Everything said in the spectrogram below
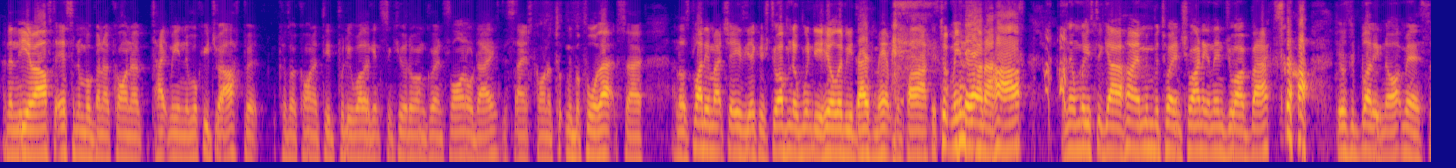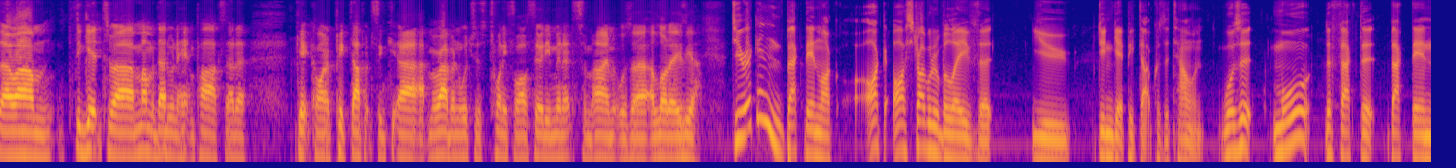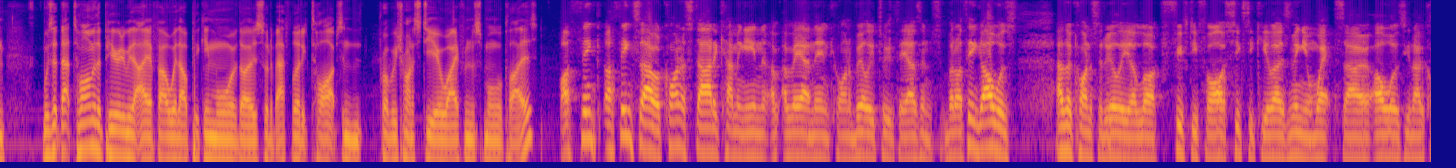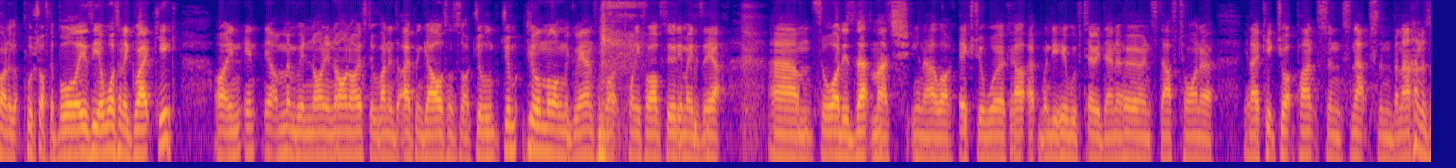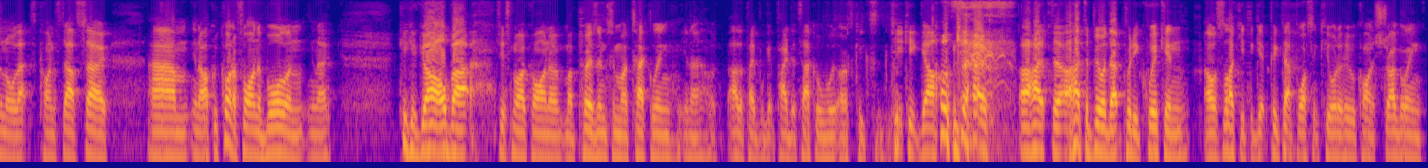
and then the year after, Essendon were going to kind of take me in the rookie draft, but because I kind of did pretty well against St Kilda on grand final day, the Saints kind of took me before that. So, and it was bloody much easier because driving to Windy Hill every day from Hampton Park, it took me an hour and a half. And then we used to go home in between training and then drive back. So it was a bloody nightmare. So, um, to get to, uh, mum and dad were in Hampton Park, so to get kind of picked up at, uh, at Moorabbin, which is 25, 30 minutes from home, it was uh, a lot easier. Do you reckon back then, like I, I struggle to believe that you didn't get picked up because of talent? Was it more the fact that back then was it that time of the period with the AFL where they were picking more of those sort of athletic types and probably trying to steer away from the smaller players? I think I think so. It kind of started coming in around then, kind of early 2000s. But I think I was, as I kind of said earlier, like 55, 60 kilos, ringing wet. So I was, you know, kind of got pushed off the ball easy. It wasn't a great kick. I, in, in, I remember in 99, I used to run into open goals and sort of dribble, dribble, dribble them along the ground from like 25, 30 metres out. Um, so I did that much, you know, like extra work at Windy Hill with Terry Daniher and stuff, trying to, you know, kick drop punts and snaps and bananas and all that kind of stuff. So, um, you know, I could kind of find the ball and, you know, kick a goal, but just my kind of my presence and my tackling, you know, other people get paid to tackle, I kick, kick, kick goals. So I had to I had to build that pretty quick, and I was lucky to get picked up by St Kilda, who were kind of struggling,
